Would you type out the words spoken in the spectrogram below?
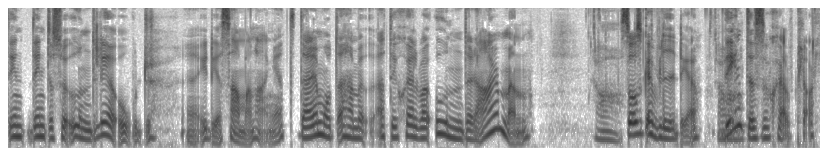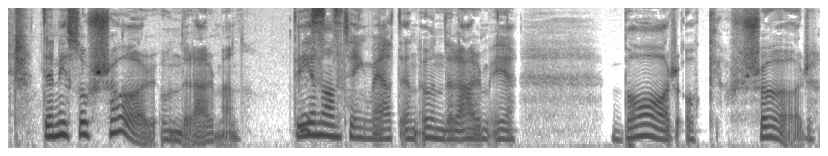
det är, inte så underliga ord eh, i det sammanhanget. Däremot det här med att det är själva underarmen ja. som ska bli det. Ja. Det är inte så självklart. Den är så skör, underarmen. Det Visst. är någonting med att en underarm är bar och skör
